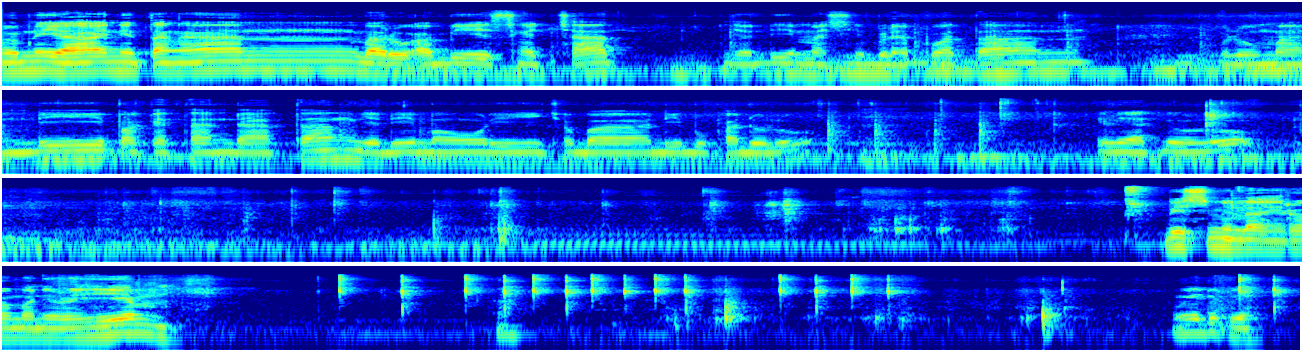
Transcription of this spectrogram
Malum nih ya, ini tangan baru habis ngecat, jadi masih belepotan, belum mandi, paketan datang, jadi mau dicoba dibuka dulu, dilihat dulu. Bismillahirrahmanirrahim. Mau hidup ya?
